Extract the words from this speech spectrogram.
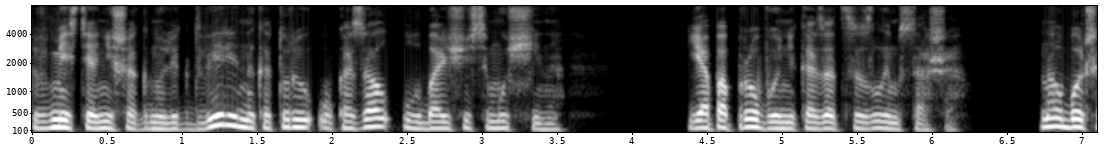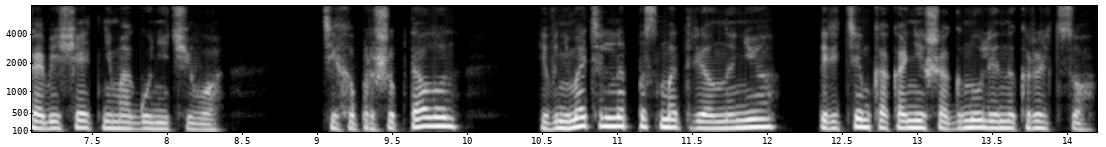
Вместе они шагнули к двери, на которую указал улыбающийся мужчина. «Я попробую не казаться злым, Саша, но больше обещать не могу ничего», — тихо прошептал он и внимательно посмотрел на нее перед тем, как они шагнули на крыльцо.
